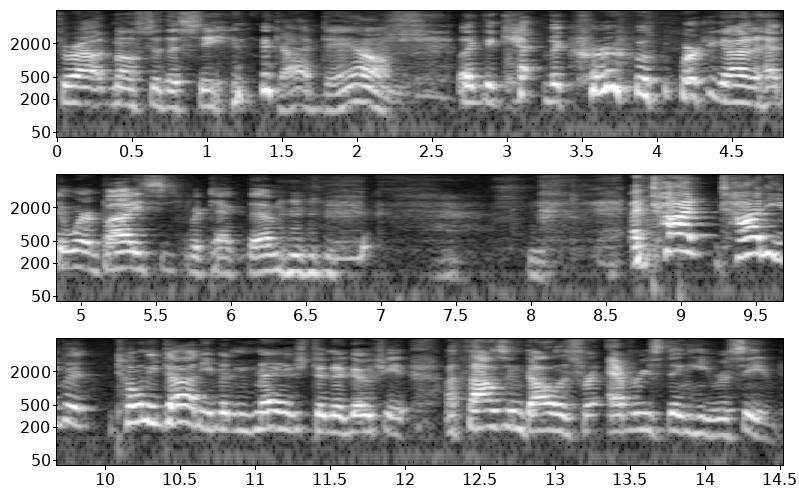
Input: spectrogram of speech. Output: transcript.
throughout most of the scene. God damn. like the ca- the crew working on it had to wear bodysuits to protect them. and Todd Todd even Tony Todd even managed to negotiate a thousand dollars for every sting he received.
